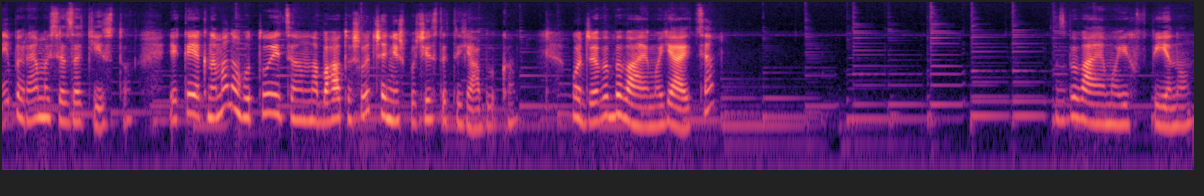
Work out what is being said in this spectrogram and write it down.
І беремося за тісто, яке, як на мене, готується набагато швидше, ніж почистити яблука. Отже, вибиваємо яйця, збиваємо їх в піну.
